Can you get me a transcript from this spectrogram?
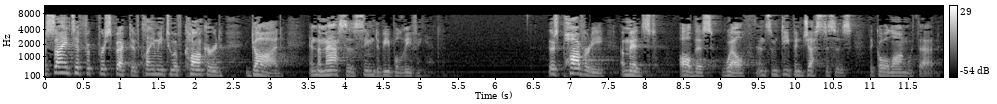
A scientific perspective claiming to have conquered God, and the masses seem to be believing it. There's poverty amidst all this wealth and some deep injustices that go along with that.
